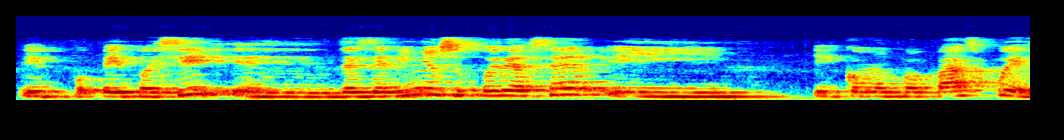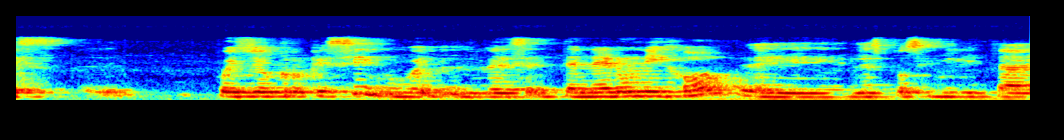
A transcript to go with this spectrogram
Y, pu- y pues sí, eh, desde niño se puede hacer y, y como papás, pues, pues yo creo que sí, les- tener un hijo eh, les posibilita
